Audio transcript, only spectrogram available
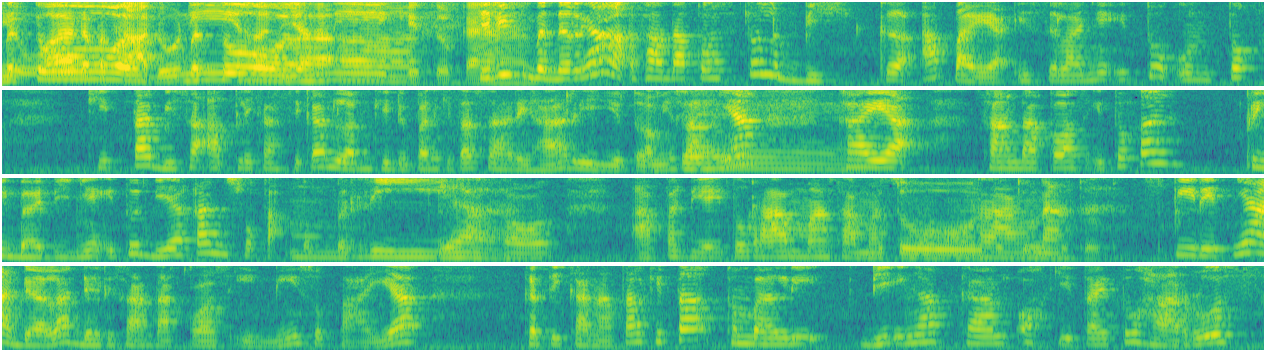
betul wah dapat kado nih betul hadiah nih gitu kan jadi sebenarnya Santa Claus itu lebih ke apa ya istilahnya itu untuk kita bisa aplikasikan dalam kehidupan kita sehari-hari gitu Oke. misalnya kayak Santa Claus itu kan pribadinya itu dia kan suka memberi Iya. atau apa dia itu ramah sama betul, semua orang betul, nah betul. spiritnya adalah dari Santa Claus ini supaya ketika Natal kita kembali diingatkan oh kita itu harus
